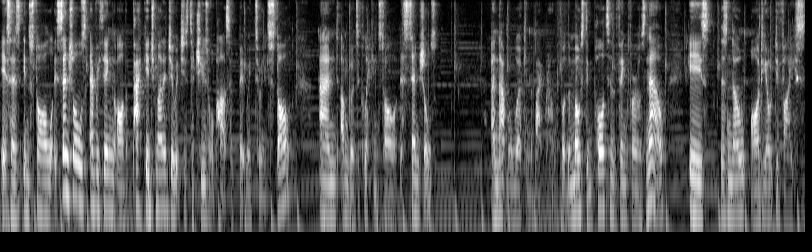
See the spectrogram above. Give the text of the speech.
It says install essentials, everything, or the package manager, which is to choose what parts of Bitwig to install. And I'm going to click install essentials and that will work in the background. But the most important thing for us now is there's no audio device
